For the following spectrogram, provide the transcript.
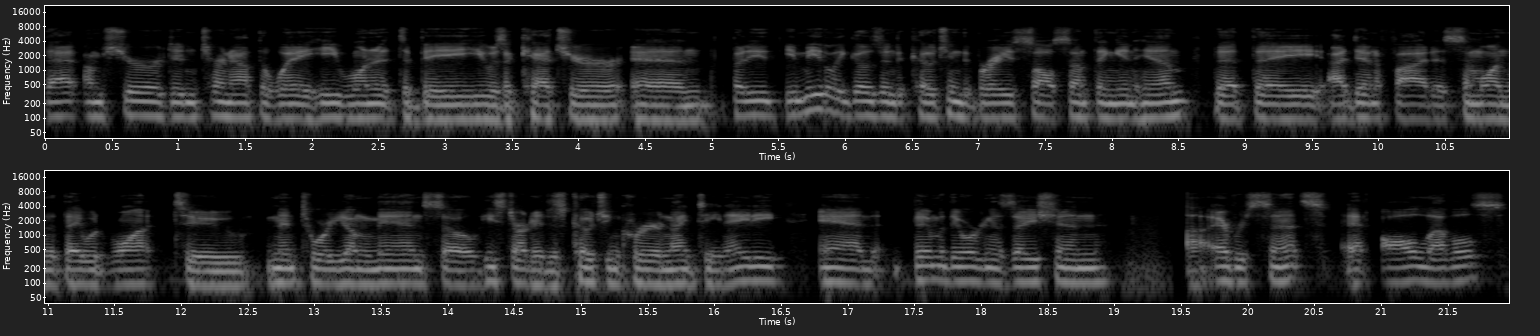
that I'm sure didn't turn out the way he wanted it to be. He was a catcher, and but he immediately goes into coaching. The Braves saw something in him that they identified as someone that they would want to mentor young men. So he started his coaching career in 1980 and been with the organization uh, ever since at all levels.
